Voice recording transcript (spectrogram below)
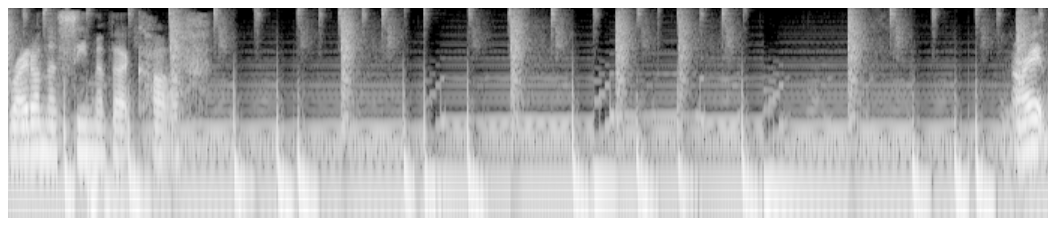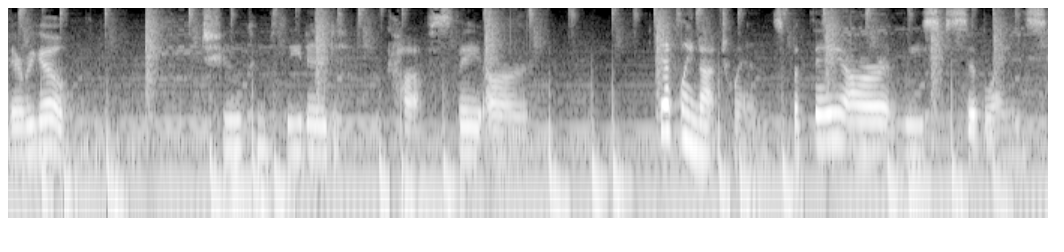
right on the seam of that cuff. Alright, there we go two completed cuffs. They are definitely not twins, but they are at least siblings.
